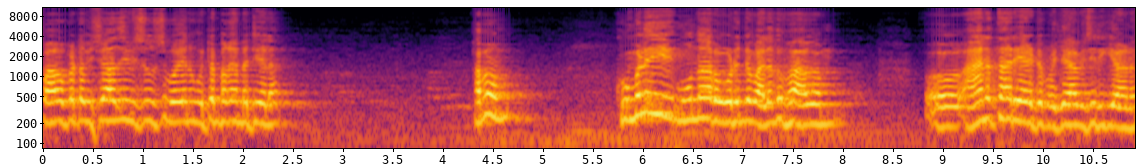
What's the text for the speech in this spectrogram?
പാവപ്പെട്ട വിശ്വാസി വിശ്വസിച്ച് പോയതിന് കുറ്റം പറയാൻ പറ്റിയല്ല. അപ്പം കുമളി മൂന്നാർ റോഡിന്റെ വലതുഭാഗം ആനത്താരയായിട്ട് പ്രഖ്യാപിച്ചിരിക്കുകയാണ്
